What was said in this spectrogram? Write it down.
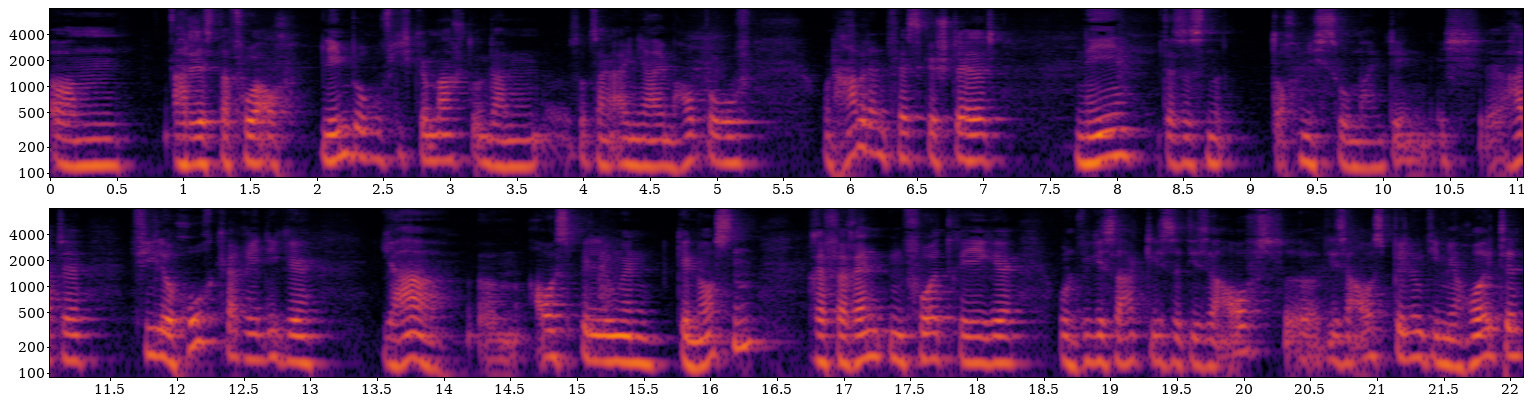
ähm, hatte das davor auch nebenberuflich gemacht und dann sozusagen ein Jahr im Hauptberuf und habe dann festgestellt, nee, das ist doch nicht so mein Ding. Ich äh, hatte viele hochkarätige ja, ähm, Ausbildungen genossen, Referenten, Vorträge und wie gesagt, diese, diese, Aus, äh, diese Ausbildung, die mir heute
